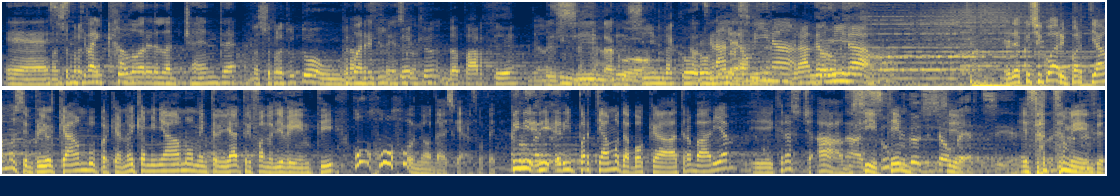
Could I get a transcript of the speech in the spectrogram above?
e si sentiva il calore della gente. Ma soprattutto un buon gran feedback da parte Del sindaco. del sindaco Grande Romina. Romina. Grande Romina. Ed eccoci qua, ripartiamo, sempre io e il Cambu, perché noi camminiamo mentre gli altri fanno gli eventi. Oh, oh, oh, no, dai, scherzo. Quindi ri- ripartiamo da Bocca Trabaria e che era successo? Ah, Ah, sì, subito ci siamo sì, persi. Esattamente.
